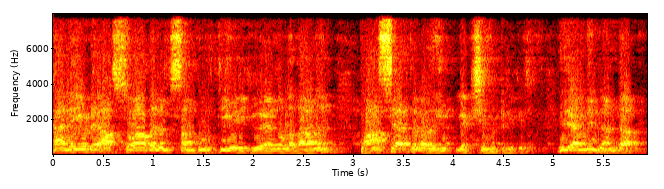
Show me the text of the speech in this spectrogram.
കലയുടെ ആസ്വാദനം സമ്പൂർത്തീകരിക്കുക എന്നുള്ളതാണ് പാശ്ചാത്യർ അതിൽ ലക്ഷ്യമിട്ടിരിക്കുന്നത്. ഇത് രണ്ടും രണ്ടാണ്.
